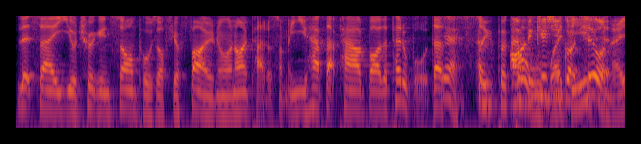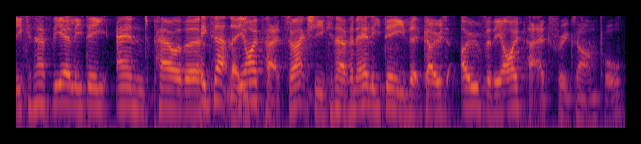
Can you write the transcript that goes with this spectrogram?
let's say, you're triggering samples off your phone or an iPad or something. You have that powered by the pedal board. That's Yeah. super and, cool. And because you've got two on it. there, you can have the LED and power the Exactly. the iPad. So actually, you can have an LED that goes over the iPad, for example,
